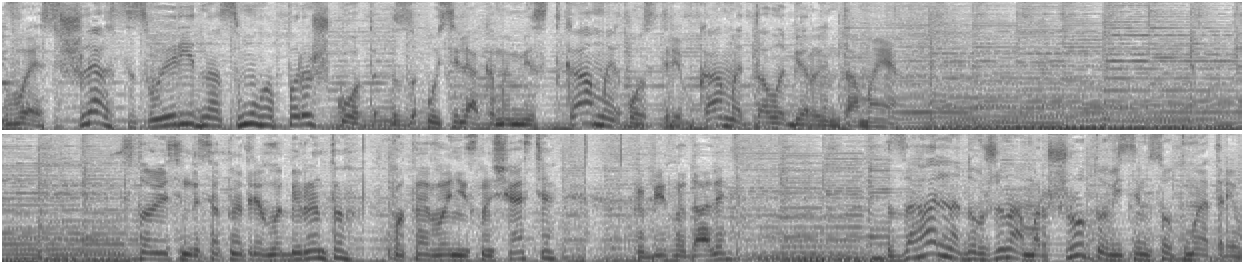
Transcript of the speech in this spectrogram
Весь шлях це своєрідна смуга перешкод з усілякими містками, острівками та лабіринтами. 180 метрів лабіринту, потерли ніс на щастя, побігли далі. Загальна довжина маршруту 800 метрів.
